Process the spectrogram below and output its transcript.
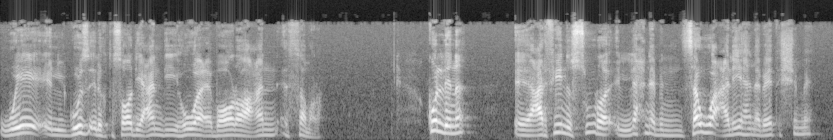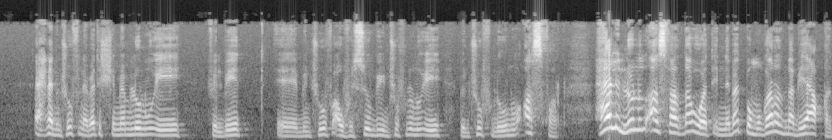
والجزء الاقتصادي عندي هو عبارة عن الثمرة. كلنا عارفين الصورة اللي إحنا بنسوق عليها نبات الشمام. إحنا بنشوف نبات الشمام لونه إيه في البيت؟ بنشوف أو في السوق بنشوف لونه إيه؟ بنشوف لونه أصفر. هل اللون الأصفر دوت النبات بمجرد ما بيعقد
